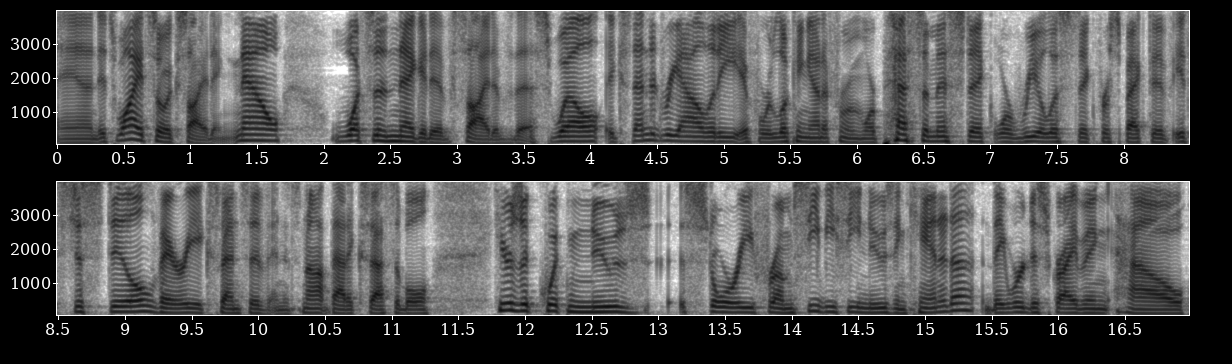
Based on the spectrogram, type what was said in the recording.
and it's why it's so exciting. Now, What's a negative side of this? Well, extended reality, if we're looking at it from a more pessimistic or realistic perspective, it's just still very expensive and it's not that accessible. Here's a quick news story from CBC News in Canada. They were describing how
